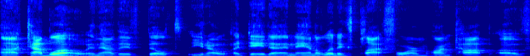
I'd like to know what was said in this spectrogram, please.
uh, tableau and now they've built you know a data and analytics platform on top of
